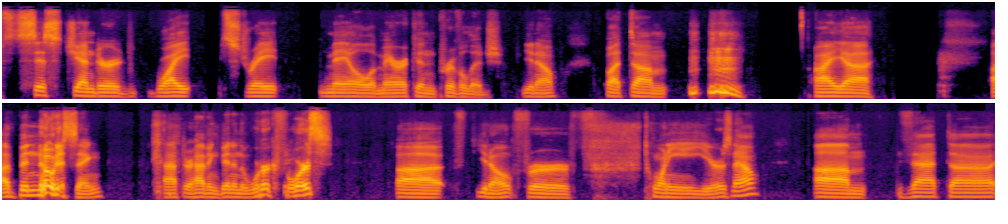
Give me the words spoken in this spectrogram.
cisgendered white straight male american privilege you know but um i uh i've been noticing after having been in the workforce uh you know for 20 years now um, that uh,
